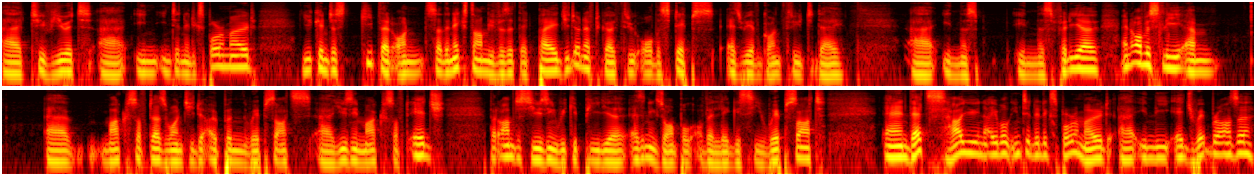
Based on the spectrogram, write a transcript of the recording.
uh, to view it uh, in Internet Explorer mode, you can just keep that on. So the next time you visit that page, you don't have to go through all the steps as we have gone through today uh, in this in this video. And obviously, um, uh, Microsoft does want you to open websites uh, using Microsoft Edge, but I'm just using Wikipedia as an example of a legacy website. And that's how you enable Internet Explorer mode uh, in the Edge web browser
